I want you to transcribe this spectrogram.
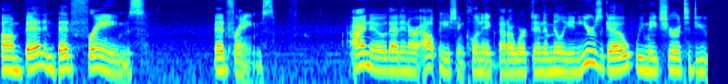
Um, bed and bed frames, bed frames. I know that in our outpatient clinic that I worked in a million years ago, we made sure to do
